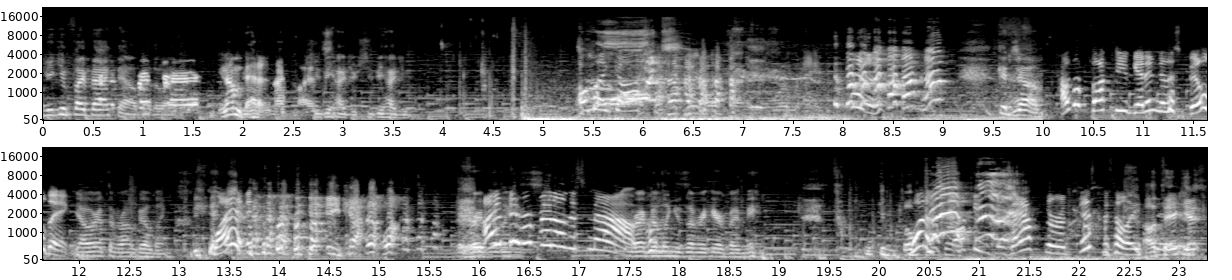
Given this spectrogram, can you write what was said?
you can fight back now, by the way. You know I'm bad at knife fights. She's behind you. She's behind you. Oh my god. Good job. How the fuck do you get into this building? Yeah, we're at the wrong building. What? you gotta The right I've never is, been on this The map. right building is over here by me. What a fucking disaster this facility I'll take is. it.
